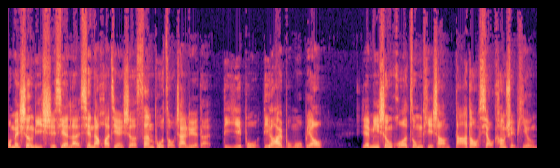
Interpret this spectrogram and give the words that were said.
我们胜利实现了现代化建设三步走战略的第一步、第二步目标，人民生活总体上达到小康水平。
